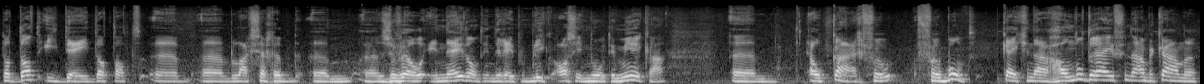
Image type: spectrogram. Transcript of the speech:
dat dat idee, dat dat, uh, uh, laat ik zeggen, uh, zowel in Nederland, in de Republiek als in Noord-Amerika, elkaar ver, verbond. Kijk je naar handeldrijven, de Amerikanen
